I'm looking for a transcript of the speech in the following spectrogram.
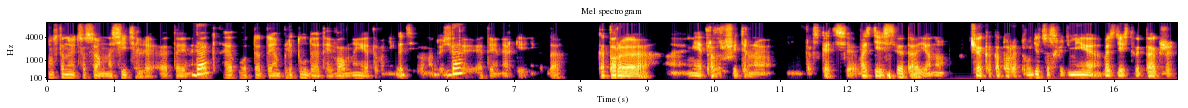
Он становится сам носитель этой, Да, э, вот этой амплитуды, этой волны, этого негатива, ну, то есть да. этой, этой энергии, да, которая имеет разрушительную, м, так сказать, воздействие, да, и оно человека, который трудится с людьми, воздействует также.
